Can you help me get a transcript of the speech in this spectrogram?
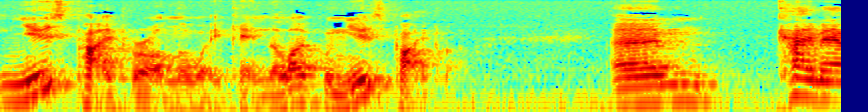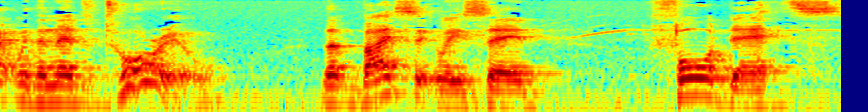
newspaper on the weekend, the local newspaper, um, came out with an editorial that basically said four deaths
